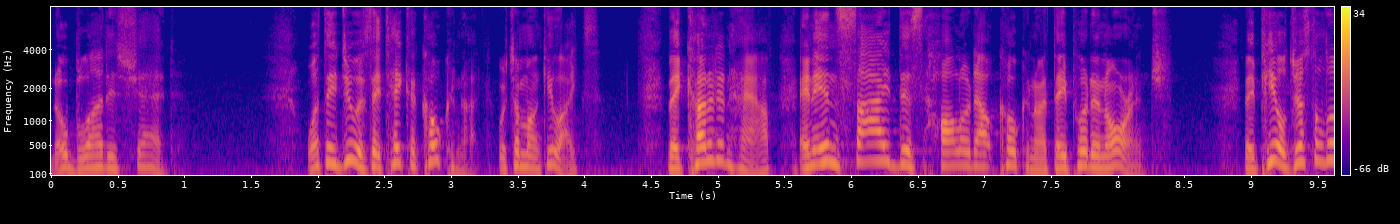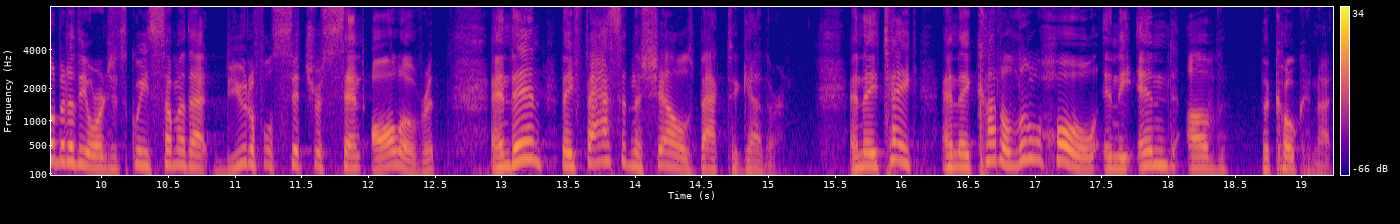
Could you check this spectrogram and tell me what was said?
no blood is shed. What they do is they take a coconut, which a monkey likes, they cut it in half, and inside this hollowed out coconut, they put an orange. They peel just a little bit of the orange and squeeze some of that beautiful citrus scent all over it, and then they fasten the shells back together. And they take and they cut a little hole in the end of the coconut,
